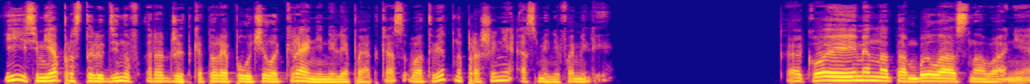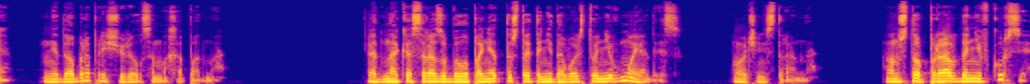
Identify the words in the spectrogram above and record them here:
и семья простолюдинов Раджит, которая получила крайне нелепый отказ в ответ на прошение о смене фамилии. «Какое именно там было основание?» — недобро прищурился Махападма. Однако сразу было понятно, что это недовольство не в мой адрес. Очень странно. Он что, правда не в курсе?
